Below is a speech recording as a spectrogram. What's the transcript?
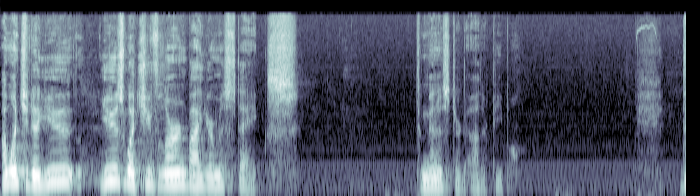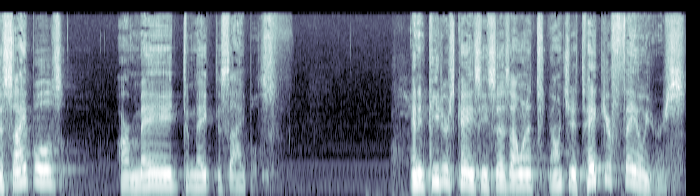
I want you to use what you've learned by your mistakes to minister to other people. Disciples are made to make disciples. And in Peter's case, he says, I want, to, I want you to take your failures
